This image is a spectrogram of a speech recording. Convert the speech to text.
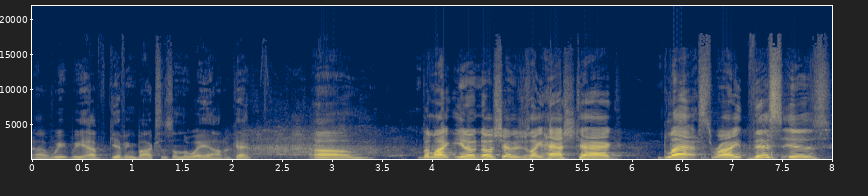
uh, we, we have giving boxes on the way out, okay? Um, but like, you know, no shame. There's just like hashtag blessed, right? This is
